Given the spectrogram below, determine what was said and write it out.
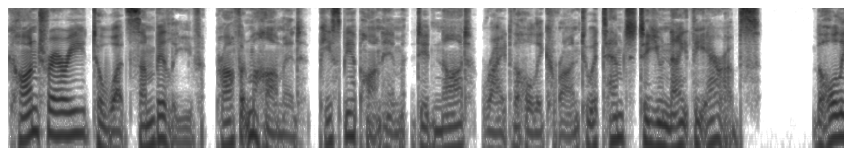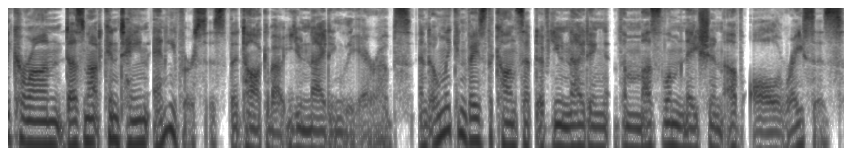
Contrary to what some believe, Prophet Muhammad, peace be upon him, did not write the Holy Quran to attempt to unite the Arabs. The Holy Quran does not contain any verses that talk about uniting the Arabs and only conveys the concept of uniting the Muslim nation of all races.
